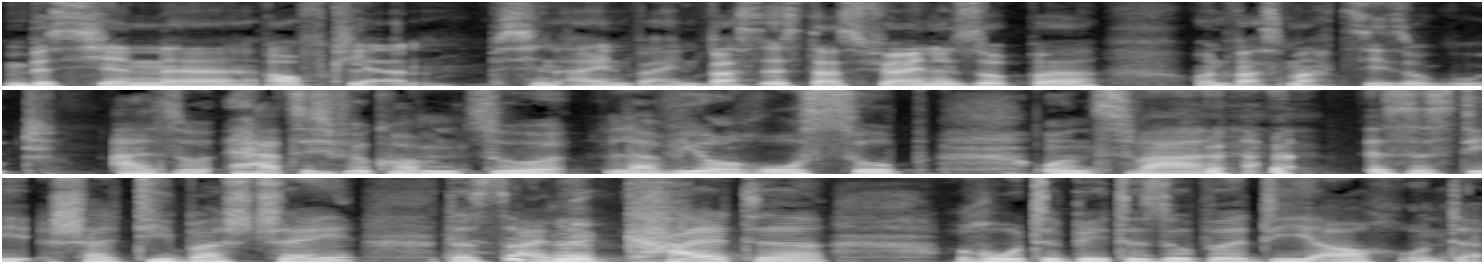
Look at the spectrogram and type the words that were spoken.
ein bisschen äh, aufklären, ein bisschen einweihen? Was ist das für eine Suppe und was macht sie so gut? Also herzlich willkommen zu La Vie en Rose Soup. Und zwar ist es die Shaltibasche. Das ist eine kalte rote Betesuppe, die auch unter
